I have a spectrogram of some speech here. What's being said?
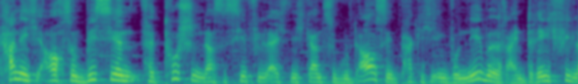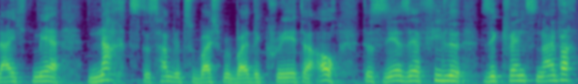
kann ich auch so ein bisschen vertuschen, dass es hier vielleicht nicht ganz so gut aussieht. Packe ich irgendwo Nebel rein, drehe ich vielleicht mehr nachts. Das haben wir zum Beispiel bei The Creator auch, dass sehr, sehr viele Sequenzen einfach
